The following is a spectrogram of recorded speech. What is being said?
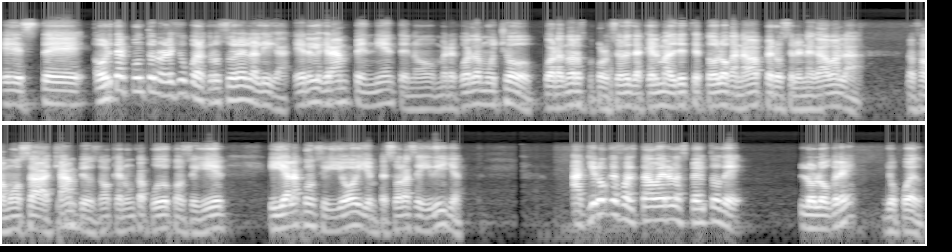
Este, ahorita el punto neurálgico para Cruz Azul en la liga era el gran pendiente, ¿no? Me recuerda mucho, guardando las proporciones de aquel Madrid que todo lo ganaba, pero se le negaba la, la famosa Champions, ¿no? Que nunca pudo conseguir y ya la consiguió y empezó la seguidilla. Aquí lo que faltaba era el aspecto de lo logré, yo puedo.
